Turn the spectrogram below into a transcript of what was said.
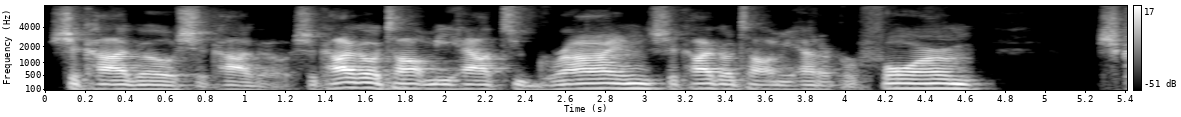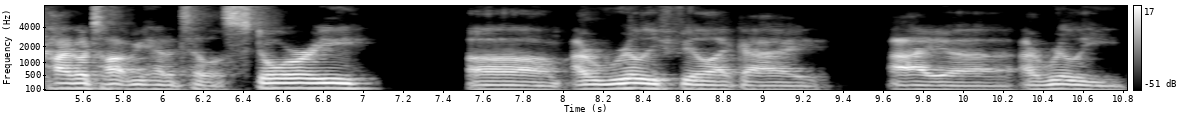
chicago chicago. Chicago taught me how to grind. Chicago taught me how to perform. Chicago taught me how to tell a story. Um, i really feel like i i uh, i really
